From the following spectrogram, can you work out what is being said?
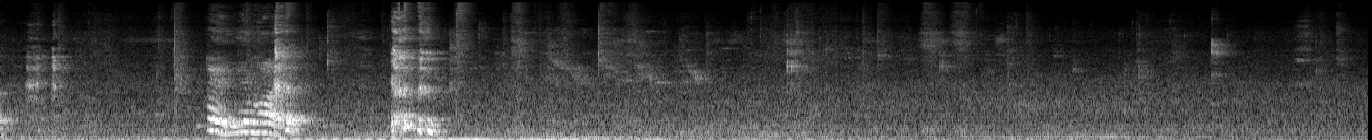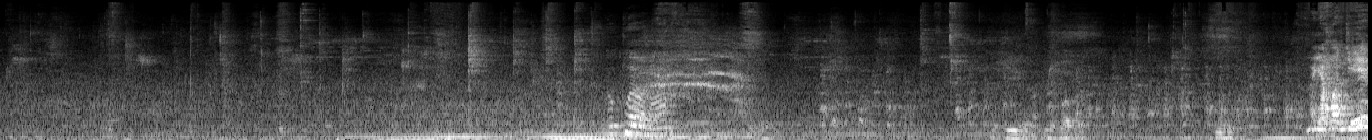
เตะยังไงลูกถ้วยก่อนนะดีนะลูกว่าไม่อยากคนกิน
